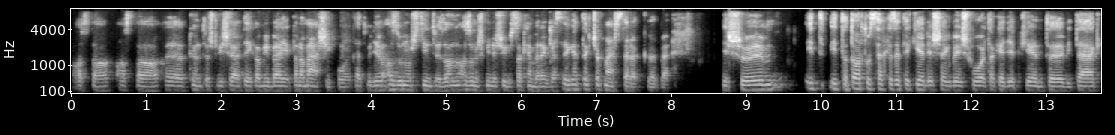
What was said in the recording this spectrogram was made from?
azt a, azt a köntöst viselték, amiben éppen a másik volt. Tehát ugye azonos szintű, azonos minőségű szakemberek beszélgettek, csak más szerepkörbe. És itt, itt a tartószerkezeti kérdésekben is voltak egyébként viták,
